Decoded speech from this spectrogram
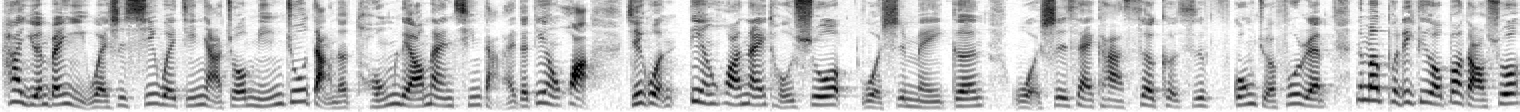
他原本以为是西维吉尼亚州民主党的同僚曼青打来的电话，结果电话话那一头说，我是梅根，我是塞卡瑟克斯公爵夫人。那么 Politico 报道说，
